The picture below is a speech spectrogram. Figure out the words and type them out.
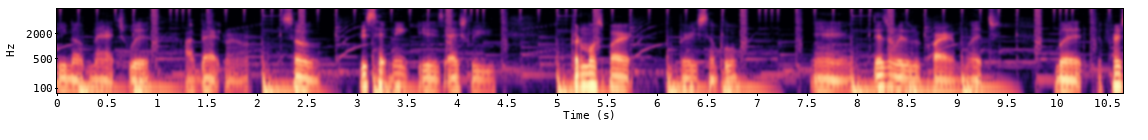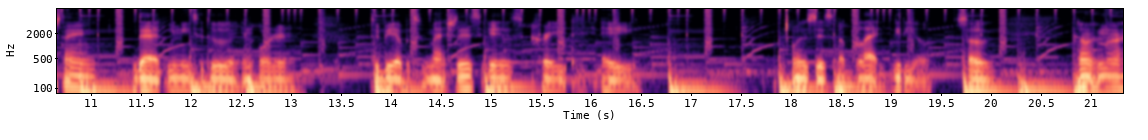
you know, match with our background. So this technique is actually, for the most part, very simple and doesn't really require much. But the first thing that we need to do in order to be able to match this is create a what is this? A black video. So don't know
